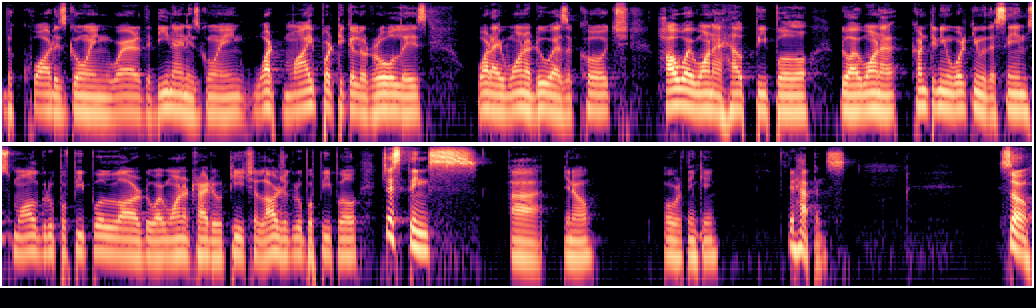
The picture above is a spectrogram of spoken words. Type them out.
the quad is going, where the D9 is going, what my particular role is, what I want to do as a coach, how I want to help people. Do I want to continue working with the same small group of people, or do I want to try to teach a larger group of people? Just things, uh, you know, overthinking. It happens. So,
